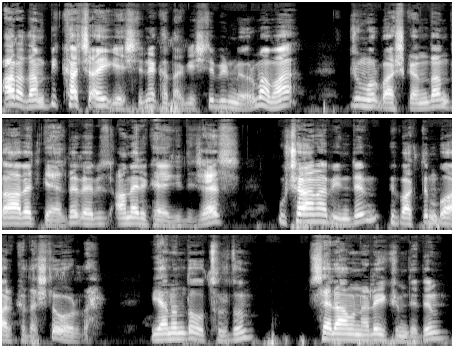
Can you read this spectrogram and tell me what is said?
aradan birkaç ay geçti. Ne kadar geçti bilmiyorum ama Cumhurbaşkanı'ndan davet geldi ve biz Amerika'ya gideceğiz. Uçağına bindim, bir baktım bu arkadaş da orada. Yanında oturdum. Selamun aleyküm dedim.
